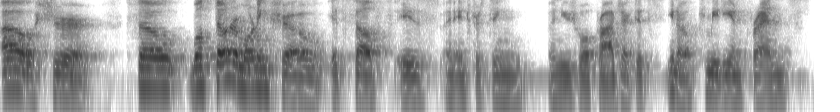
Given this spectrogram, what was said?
Oh, sure. So, well, Stoner Morning Show itself is an interesting, unusual project. It's, you know, comedian friends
